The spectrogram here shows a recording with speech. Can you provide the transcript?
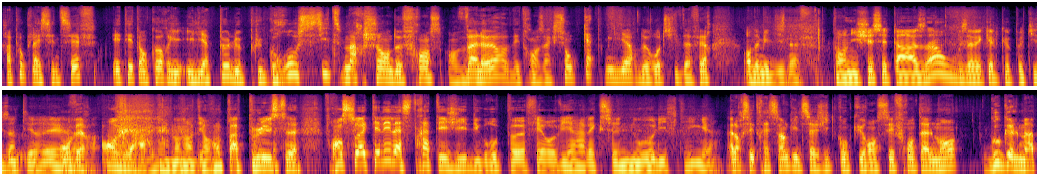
Rappelons que la SNCF était encore, il y a peu, le plus gros site marchand de France en valeur des transactions, 4 milliards d'euros de chiffre d'affaires en 2019. Pour nicher, c'est un hasard ou vous avez quelques petits intérêts On verra. On verra, nous n'en dirons pas plus. François, quelle est la stratégie du groupe ferroviaire avec ce nouveau lifting? Alors c'est très simple, il s'agit de concurrencer frontalement Google Maps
